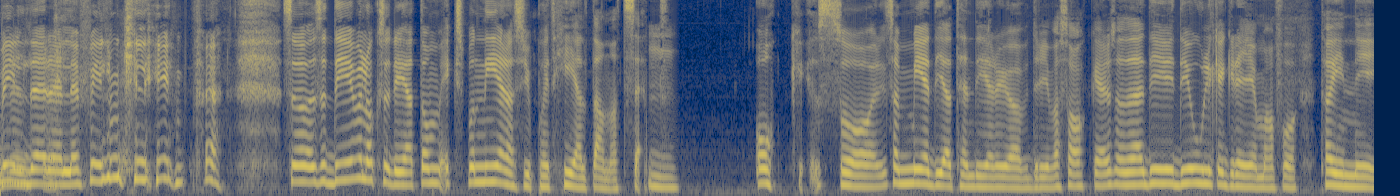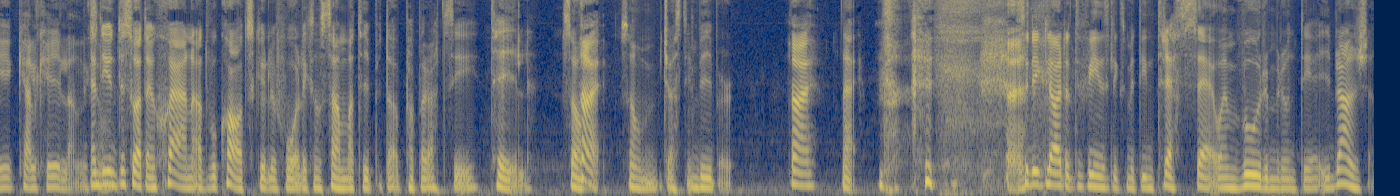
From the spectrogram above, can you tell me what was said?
bilder eller filmklipp. Så, så det är väl också det att de exponeras ju på ett helt annat sätt. Och så liksom, media tenderar ju att överdriva saker. Så det, det, är, det är olika grejer man får ta in i kalkylen. Men Liksom. det är ju inte så att en stjärnadvokat skulle få liksom samma typ av paparazzi-tail som, Nej. som Justin Bieber. Nej. Nej. så det är klart att det finns liksom ett intresse och en vurm runt det i branschen.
